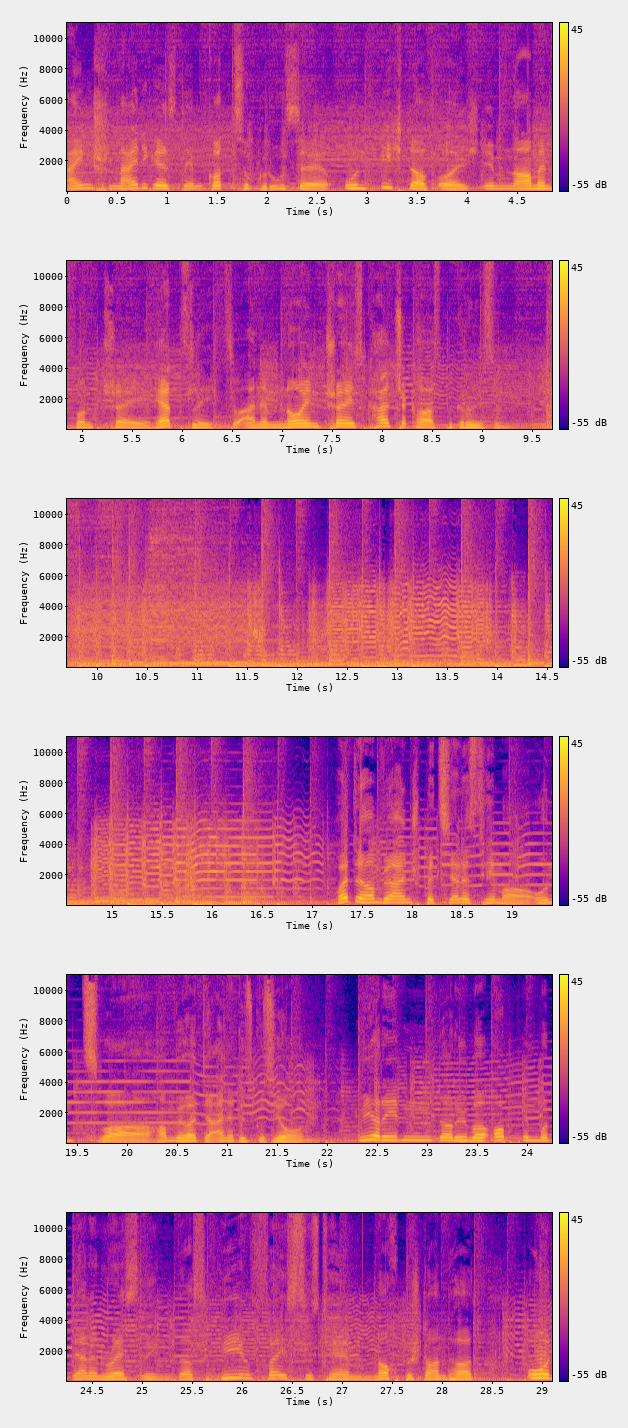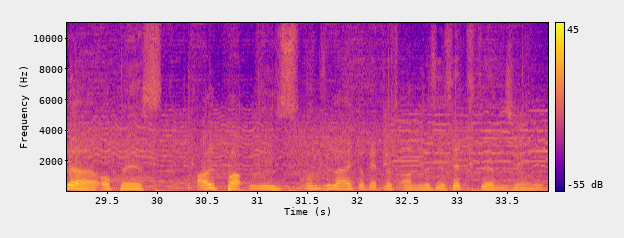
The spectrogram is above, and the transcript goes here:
Ein schneidiges dem Gott zu Gruße und ich darf euch im Namen von Jay herzlich zu einem neuen Jay's Culture Cast begrüßen. Heute haben wir ein spezielles Thema und zwar haben wir heute eine Diskussion. Wir reden darüber, ob im modernen Wrestling das Heel-Face-System noch Bestand hat oder ob es altbacken ist und vielleicht auch etwas anderes ersetzt werden soll.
